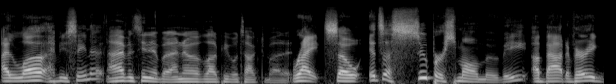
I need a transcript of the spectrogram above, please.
I love. Have you seen it? I haven't seen it, but I know a lot of people talked about it. Right. So it's a super small movie about a very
